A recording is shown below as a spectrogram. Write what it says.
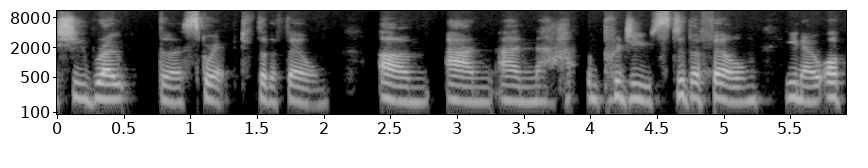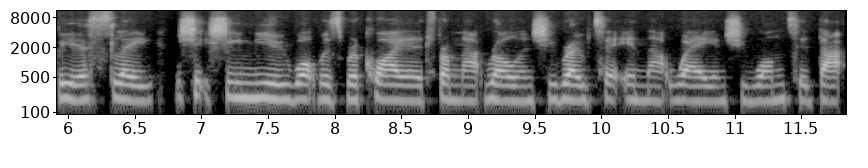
she wrote the script for the film, um, and and produced the film. You know, obviously she she knew what was required from that role, and she wrote it in that way, and she wanted that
